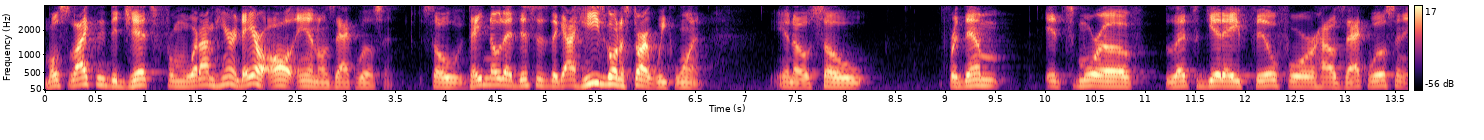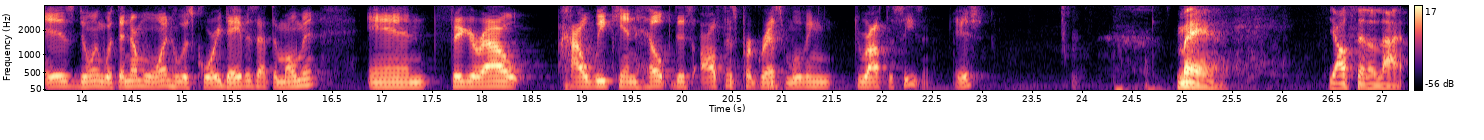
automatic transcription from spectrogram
most likely the Jets, from what I'm hearing, they are all in on Zach Wilson. So they know that this is the guy. He's going to start week one. You know, so for them, it's more of let's get a feel for how Zach Wilson is doing with the number one, who is Corey Davis at the moment, and figure out how we can help this offense progress moving throughout the season. Ish. Man, y'all said a lot.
